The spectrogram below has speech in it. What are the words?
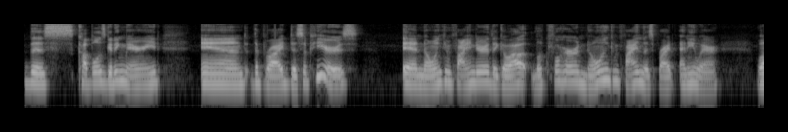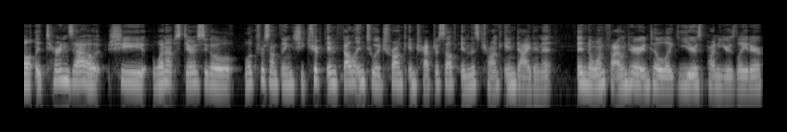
this couple is getting married and the bride disappears and no one can find her. They go out look for her. No one can find this bride anywhere. Well, it turns out she went upstairs to go look for something. She tripped and fell into a trunk and trapped herself in this trunk and died in it. And no one found her until like years upon years later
